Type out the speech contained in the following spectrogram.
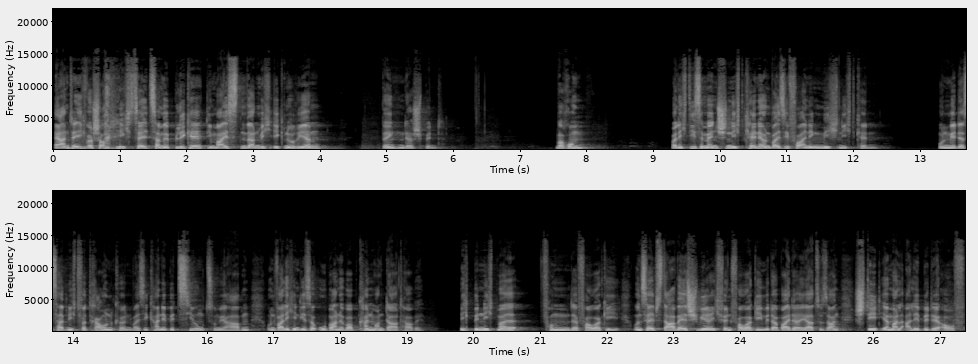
Ernte ich wahrscheinlich seltsame Blicke, die meisten werden mich ignorieren, denken, der spinnt. Warum? Weil ich diese Menschen nicht kenne und weil sie vor allen Dingen mich nicht kennen und mir deshalb nicht vertrauen können, weil sie keine Beziehung zu mir haben und weil ich in dieser U-Bahn überhaupt kein Mandat habe. Ich bin nicht mal von der VAG. Und selbst da wäre es schwierig für einen VAG-Mitarbeiter, ja, zu sagen, steht ihr mal alle bitte auf.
